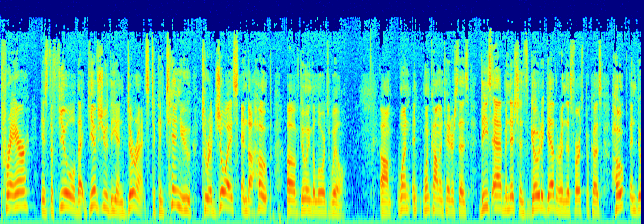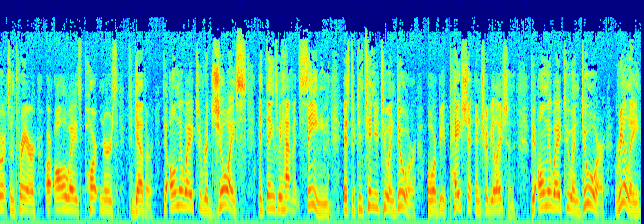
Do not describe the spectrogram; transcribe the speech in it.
Prayer is the fuel that gives you the endurance to continue to rejoice in the hope of doing the Lord's will. Um, one, one commentator says these admonitions go together in this verse because hope, endurance, and prayer are always partners together. The only way to rejoice in things we haven't seen is to continue to endure or be patient in tribulation. The only way to endure, really,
